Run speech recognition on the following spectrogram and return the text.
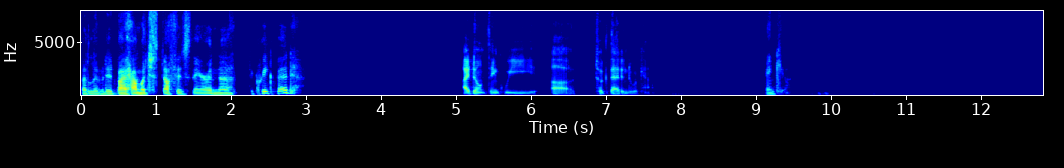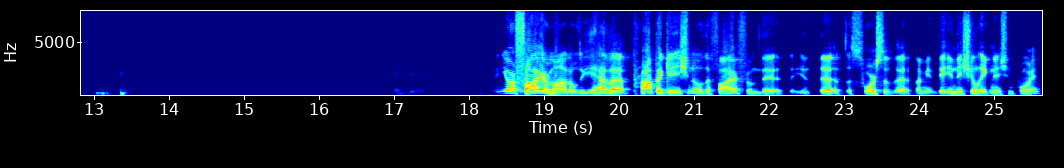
but limited by how much stuff is there in the, the creek bed? I don't think we uh, took that into account. Thank you. In your fire model, do you have a propagation of the fire from the, the, the, the source of the, I mean, the initial ignition point?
